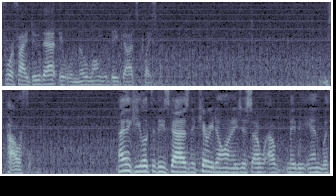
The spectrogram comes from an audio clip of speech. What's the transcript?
For if I do that, it will no longer be God's placement. It's powerful. I think he looked at these guys and he carried on. And he just, I'll, I'll maybe end with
